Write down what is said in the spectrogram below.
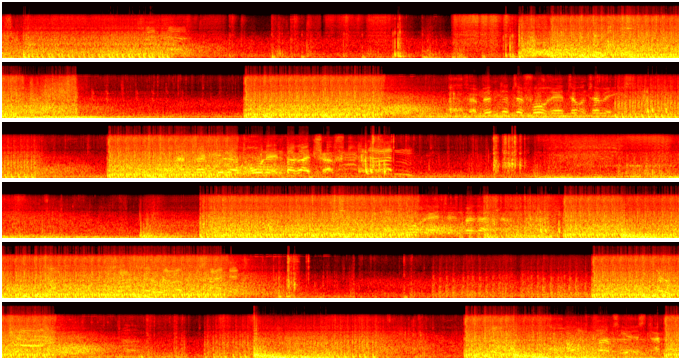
Verbündete Vorräte unterwegs. Hunter-Killer-Drohne in Bereitschaft. Laden! Vorräte in Bereitschaft. Hauptquartier ist aktiv.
